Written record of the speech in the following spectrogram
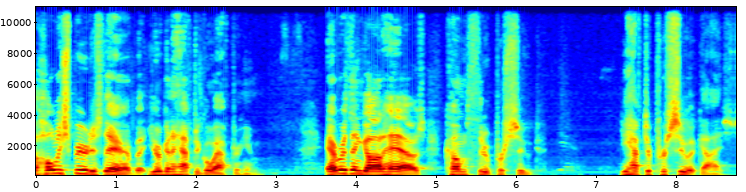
The Holy Spirit is there, but you're going to have to go after Him. Everything God has comes through pursuit. You have to pursue it, guys.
